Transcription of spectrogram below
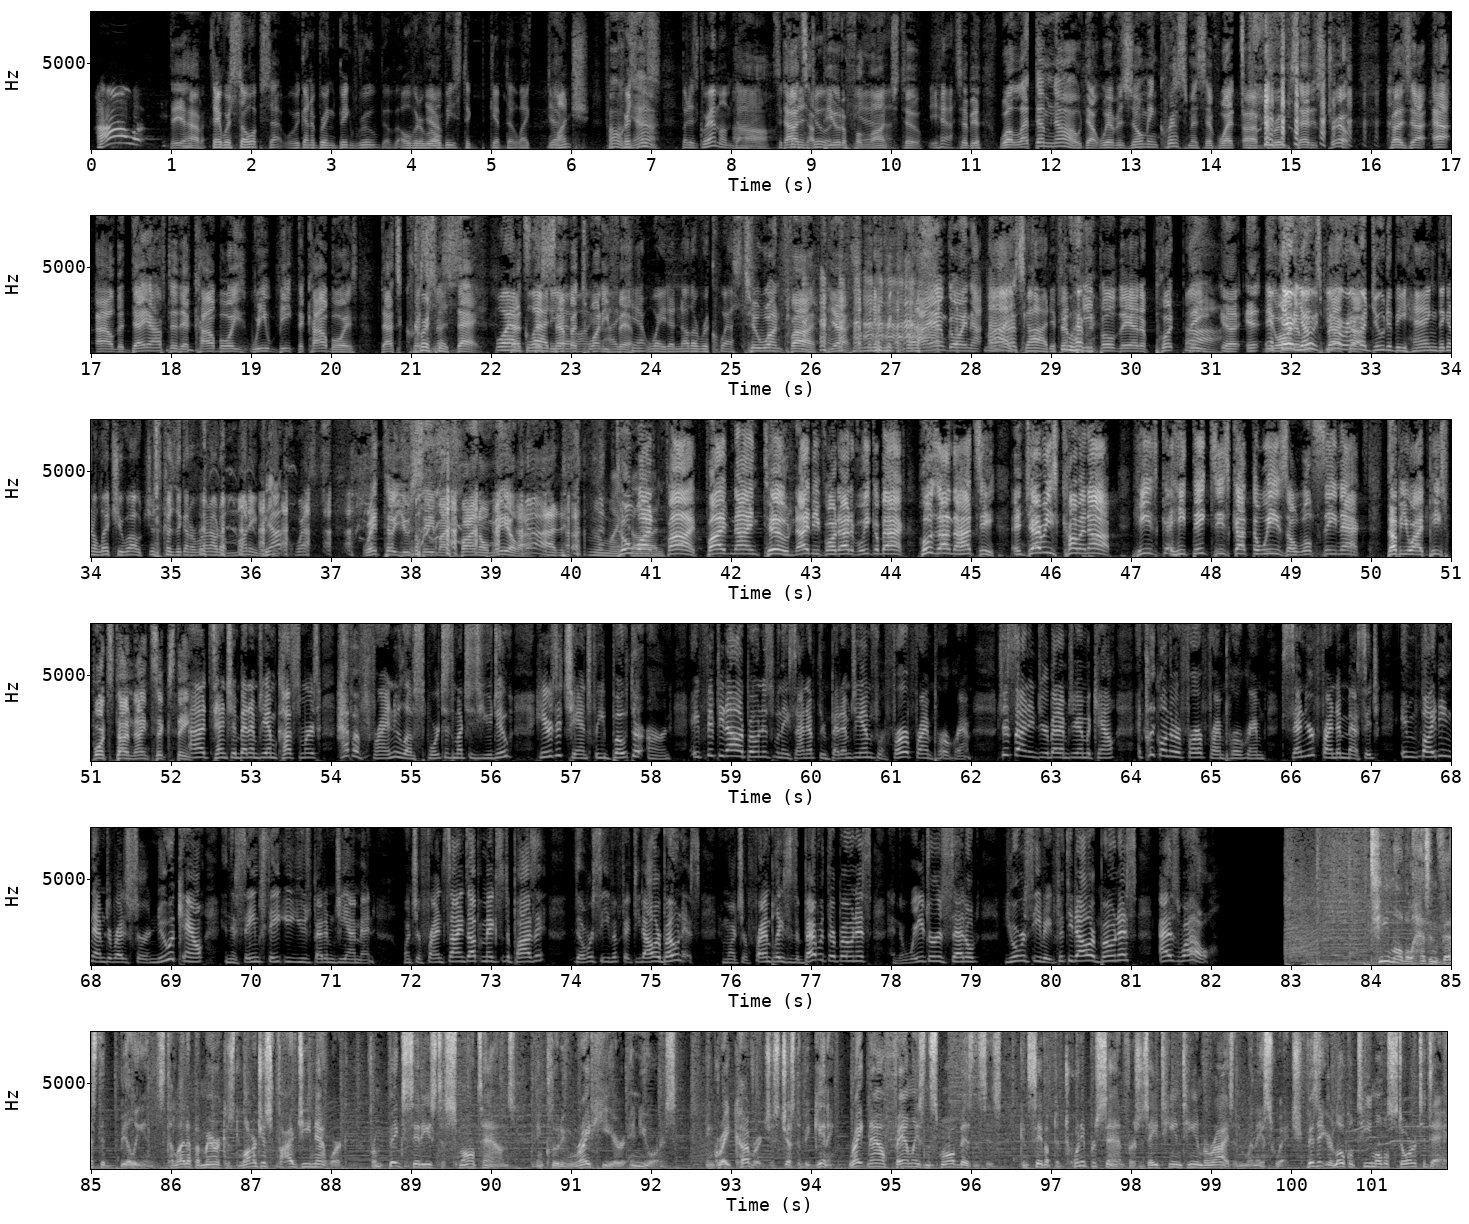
Holla. There you have it. They were so upset. We were going to bring Big Rube over to Yeah. Roby's to give the like Yeah. lunch for Oh, Christmas, yeah. but his grandmom died. Oh, so that's a it. beautiful Yeah. lunch too. Yeah. So beau- well, let them know that we're resuming Christmas if what uh, Rube said is true. Because uh, Al, Al, the day after the Cowboys, we beat the Cowboys. That's Christmas, Day. Boy, I'm that's glad. December yeah, I- I, can't wait. Another request. Two one five. Yes. How many requests? I am going to My ask God, if the you ever- people there to put the Ah. uh, i- the if they're you're, if back you're ever up. due to be hanged, they're going to let you out just because they're going to run out of money with Yep. requests. Wait till you see my final meal. Al. God. Oh my Two one God. five five nine two ninety four nine. If we come back, who's on the hot seat? And Jerry's coming up. He's he thinks he's got the weasel. We'll see next. WIP Sports Time nine sixteen. Attention, BetMGM customers. Have a friend who loves sports as much as you do? Here's a chance for you both to earn a $50 bonus when they sign up through BetMGM's Refer a Friend program. Just sign into your BetMGM account and click on the Refer a Friend program to send your friend a message inviting them to register a new account in the same state you use BetMGM in. Once your friend signs up and makes a deposit, they'll receive a $50 bonus. And once your friend places a bet with their bonus and the wager is settled, you'll receive a $50 bonus as well. T-Mobile has invested billions to light up America's largest 5G network from big cities to small towns, including right here in yours. And great coverage is just the beginning. Right now, families and small businesses can save up to 20% versus AT&T and Verizon when they switch. Visit your local T-Mobile store today.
